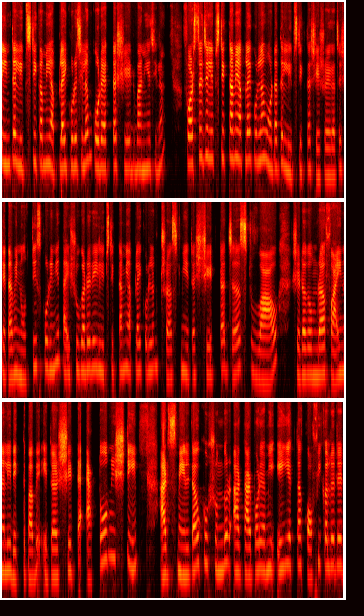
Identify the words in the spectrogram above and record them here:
তিনটে লিপস্টিক আমি অ্যাপ্লাই করেছিলাম, করে একটা শেড বানিয়েছিলাম। ফার্স্টে যে লিপস্টিকটা আমি অ্যাপ্লাই করলাম, ওটাতে লিপস্টিকটা শেষ হয়ে গেছে, সেটা আমি নোটিস করিনি, তাই সুগারের এই লিপস্টিকটা আমি অ্যাপ্লাই করলাম। ট্রাস্ট মি এটা শেডটা জাস্ট ওয়াও সেটা তোমরা ফাইনালি দেখতে পাবে। এটার শেডটা এত মিষ্টি আর স্মেলটাও খুব সুন্দর। আর তারপরে আমি এই একটা কফি কালারের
